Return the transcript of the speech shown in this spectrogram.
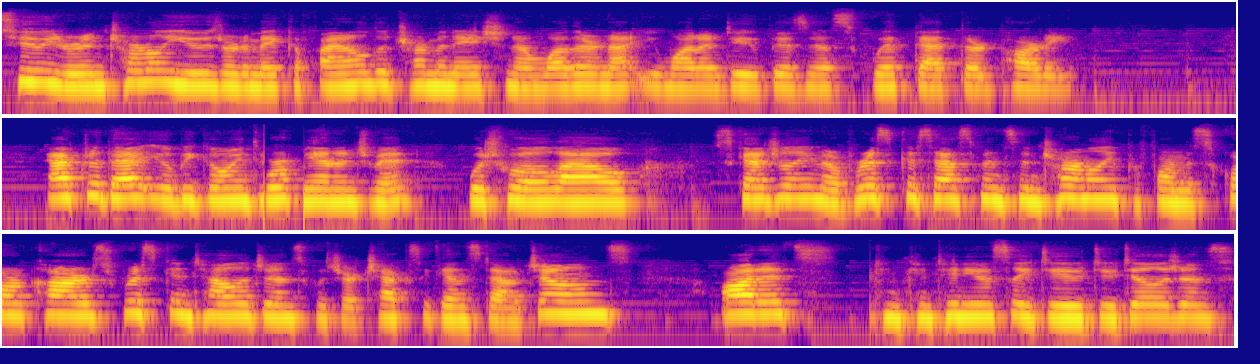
to your internal user to make a final determination on whether or not you want to do business with that third party. After that, you'll be going through work management, which will allow scheduling of risk assessments internally, performance scorecards, risk intelligence, which are checks against Dow Jones, audits, can continuously do due diligence.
